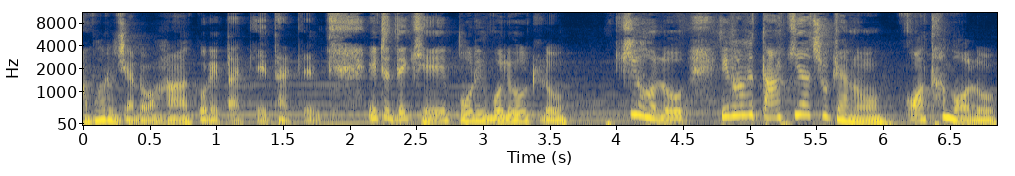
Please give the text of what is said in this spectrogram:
আবারও যেন হাঁ করে তাকিয়ে থাকে। এটা দেখে পরী বলে উঠল, কি হলো? এভাবে তাকিয়ে আছো কেন? কথা বলো।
